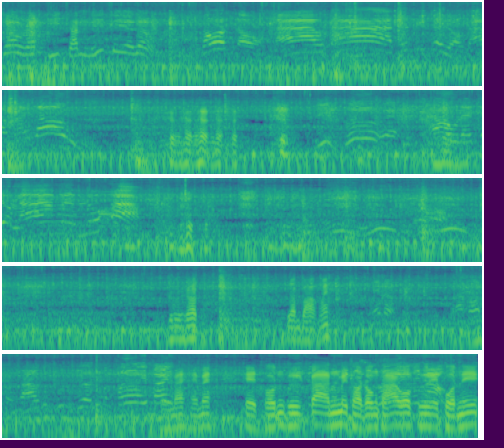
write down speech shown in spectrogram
เจ้ารับดีชันนี้เต้แล้ว có đòn tao ta เพื่อ đâu là cho lang em luôn à ดูครับลำบากไหมนี่น่ะแล้วก็ของเราทุกคนเรือทุกเพื่อไหมเห็นไหมเห็นไหมเหตุผลคือการไม่ถอดรองเท้าก็คือเหตุผลนี้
